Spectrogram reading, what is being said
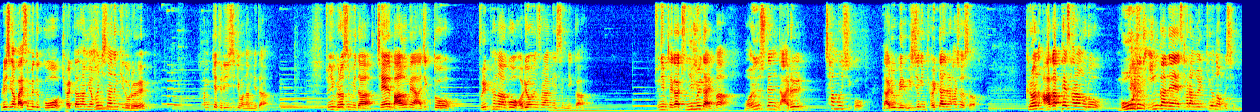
우리 이 시간 말씀을 듣고 결단하며 헌신하는 기도를 함께 드리시기 원합니다. 주님 그렇습니다. 제 마음에 아직도 불편하고 어려운 사람이 있습니까? 주님 제가 주님을 닮아 원수된 나를 참으시고 나를 위해 의지적인 결단을 하셔서 그런 아가페 사랑으로 모든 인간의 사랑을 뛰어넘으신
